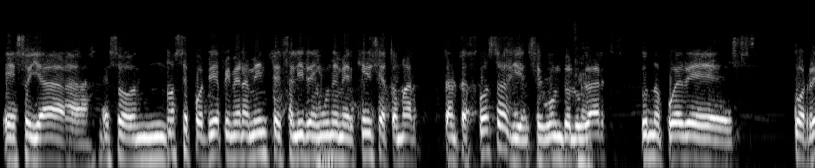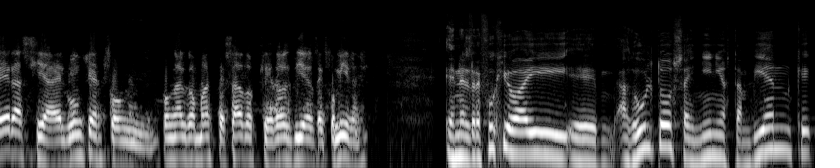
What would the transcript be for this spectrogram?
eso ya, eso no se podría primeramente salir en una emergencia a tomar tantas cosas y en segundo lugar, tú no puedes correr hacia el búnker con, con algo más pesado que dos días de comida. En el refugio hay eh, adultos, hay niños también. ¿Qué,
